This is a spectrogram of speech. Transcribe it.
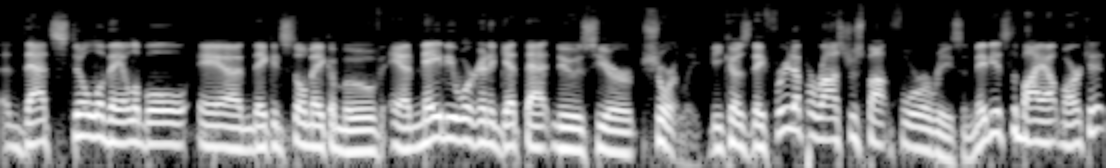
that's still available and they can still make a move. And maybe we're going to get that news here shortly because they freed up a roster spot for a reason. Maybe it's the buyout market.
